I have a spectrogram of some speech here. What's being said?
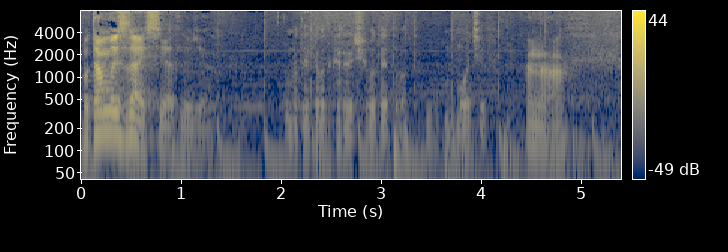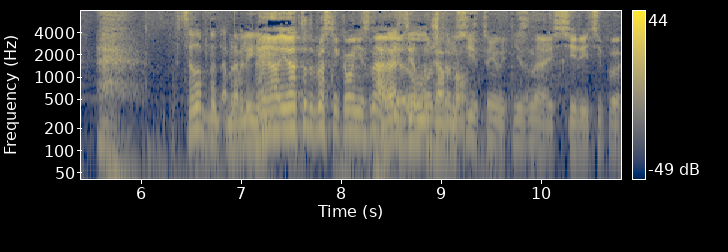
Вот там из DICE сидят люди. Вот это вот, короче, вот это вот Motive. Она. В целом, над обновлением... Я, я оттуда просто никого не знаю. Она я сделала может, говно. там сидит кто-нибудь, не знаю, из серии типа...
